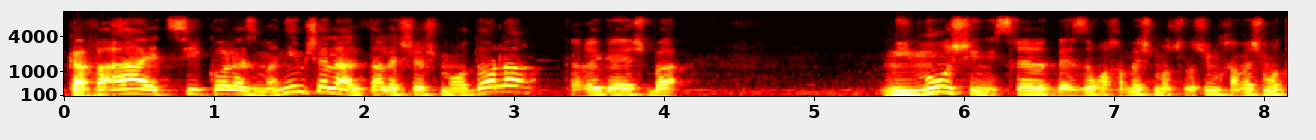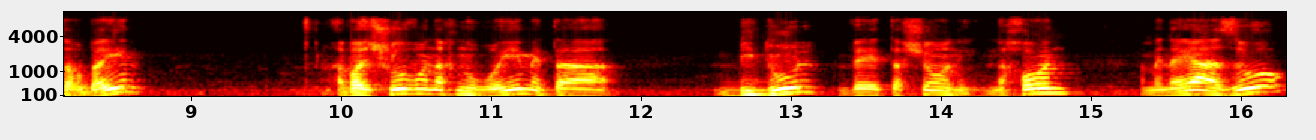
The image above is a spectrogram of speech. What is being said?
קבעה את שיא כל הזמנים שלה, עלתה ל-600 דולר, כרגע יש בה מימוש, היא נסחרת באזור ה-530-540, אבל שוב אנחנו רואים את הבידול ואת השוני, נכון? המניה הזו,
